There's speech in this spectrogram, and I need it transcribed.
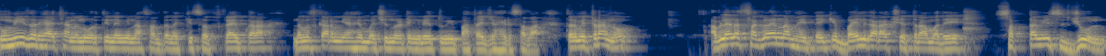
तुम्ही जर ह्या चॅनलवरती नवीन असाल तर नक्की सबस्क्राईब करा. नमस्कार मी आहे मच्छिंद्र टिंगरे. तुम्ही पाहताय जाहीर सभा. तर मित्रांनो आपल्याला सगळ्यांना माहिती आहे की बैलगाडा क्षेत्रामध्ये सत्तावीस जून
